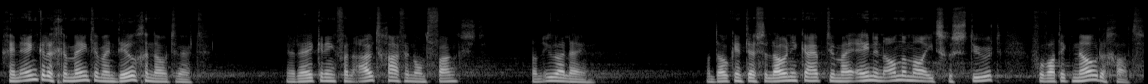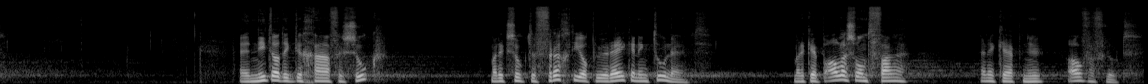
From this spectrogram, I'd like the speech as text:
geen enkele gemeente mijn deelgenoot werd. In rekening van uitgave en ontvangst, dan u alleen. Want ook in Thessalonica hebt u mij een en andermaal iets gestuurd voor wat ik nodig had. En niet dat ik de gave zoek, maar ik zoek de vrucht die op uw rekening toeneemt. Maar ik heb alles ontvangen en ik heb nu overvloed.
